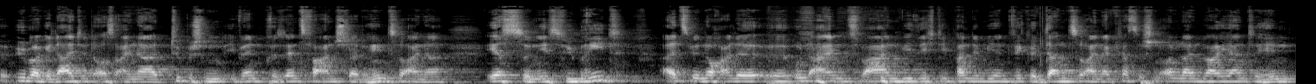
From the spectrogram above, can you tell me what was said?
äh, übergeleitet aus einer typischen Event-Präsenzveranstaltung hin zu einer erst zunächst Hybrid, als wir noch alle äh, uneins waren, wie sich die Pandemie entwickelt, dann zu einer klassischen Online-Variante hin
